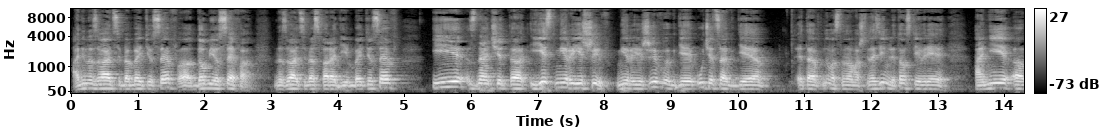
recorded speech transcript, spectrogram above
Они называют себя Бет Юсеф, э, дом Юсефа. Называют себя Сфарадим, Бет Юсеф. И, значит, э, есть мир Ешив. Мир Ешив, где учатся, где это, ну, в основном Аштиназим, литовские евреи, они э,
